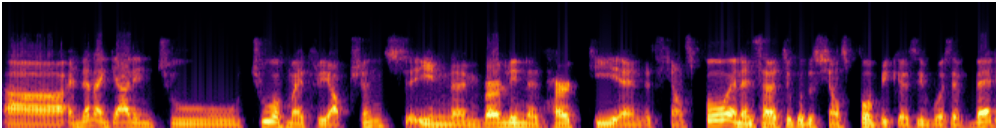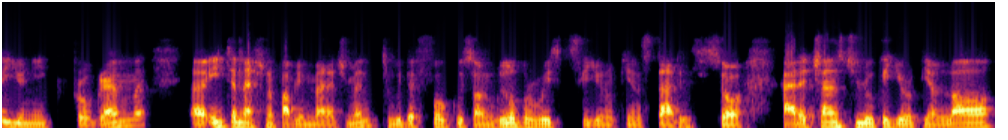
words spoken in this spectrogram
Uh, and then I got into two of my three options in, in Berlin at Hertie and at Sciences Po, and I decided to go to Sciences Po because it was a very unique program, uh, international public management with a focus on global risks and European studies. So I had a chance to look at European law,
